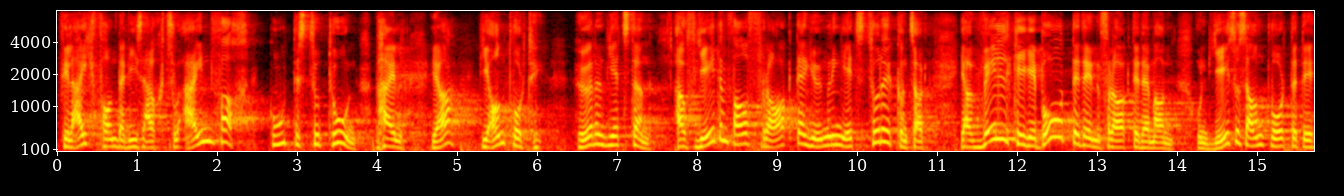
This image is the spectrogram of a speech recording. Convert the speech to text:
Vielleicht fand er dies auch zu einfach, Gutes zu tun, weil, ja, die Antwort hören wir jetzt dann. Auf jeden Fall fragt der Jüngling jetzt zurück und sagt, ja, welche Gebote denn? fragte der Mann. Und Jesus antwortete,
